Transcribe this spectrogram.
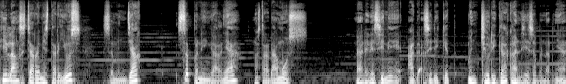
hilang secara misterius semenjak sepeninggalnya Nostradamus. Nah dari sini agak sedikit mencurigakan sih sebenarnya.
